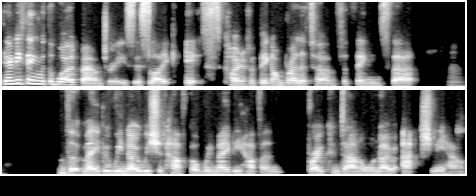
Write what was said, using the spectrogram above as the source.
the only thing with the word boundaries is like it's kind of a big umbrella term for things that mm. that maybe we know we should have, but we maybe haven't broken down or know actually how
